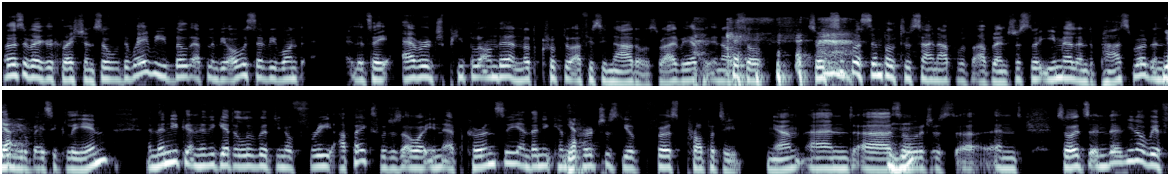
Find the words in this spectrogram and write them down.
well that's a very good question. So the way we build Upland, we always said we want let's say average people on there and not crypto aficionados right we have you know so so it's super simple to sign up with upland just the email and the password and then you're basically in and then you can then you get a little bit you know free UPX which is our in-app currency and then you can purchase your first property yeah and uh mm-hmm. so which is uh, and so it's and you know we have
